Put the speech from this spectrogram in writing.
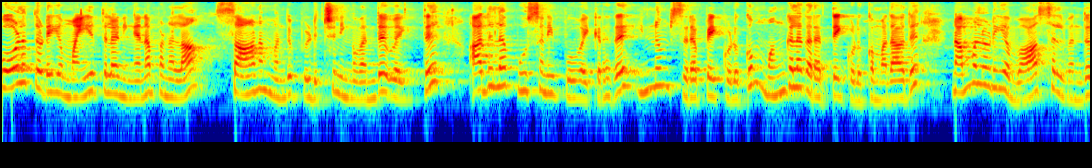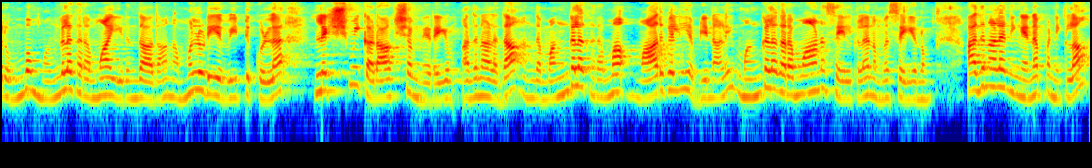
கோலத்துடைய மையத்தில் நீங்கள் என்ன பண்ணலாம்? சாணம் வந்து பிடிச்சு நீங்கள் வந்து வைத்து அதில் பூசணி பூ வைக்கிறது இன்னும் சிறப்பை கொடுக்கும் மங்களகரத்தை கொடுக்கும். அதாவது நம்மளுடைய வாசல் வந்து ரொம்ப மங்களகரமாக இருந்தால் தான் நம்மளுடைய வீட்டுக்குள்ளே லக்ஷ்மி கடாட்சம் நிறையும். அதனால தான் அந்த மங்களகரமாக மார்கழி அப்படின்னாலே மங்களகரமான செயல்களை நம்ம செய்யணும். அதனால் நீங்கள் என்ன பண்ணிக்கலாம்?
